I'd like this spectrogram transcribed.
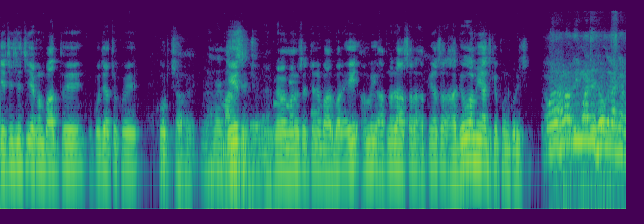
যেচে যেচি এখন বাধ্য হয়ে উপযাচক হয়ে করতে হয় গ্রামের মানুষের জন্য। গ্রামের মানুষের জন্য বারবার এই আমি আপনারা আসার আপনি আসার আগেও আমি আজকে ফোন করেছি। মহারাজি মানুষ হোক না কেন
